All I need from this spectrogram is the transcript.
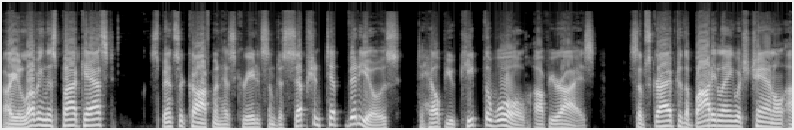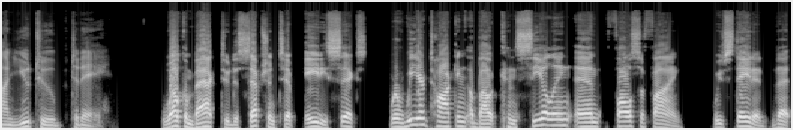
Are you loving this podcast? Spencer Coffman has created some deception tip videos to help you keep the wool off your eyes. Subscribe to the Body Language channel on YouTube today. Welcome back to Deception Tip 86, where we are talking about concealing and falsifying. We've stated that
